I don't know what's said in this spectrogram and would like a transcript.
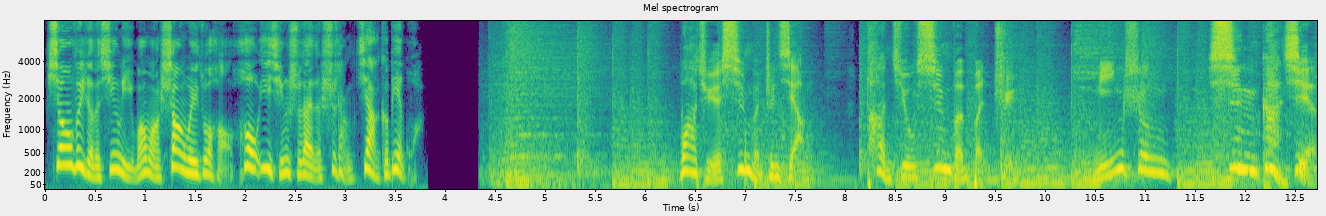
消费者的心理往往尚未做好后疫情时代的市场价格变化。挖掘新闻真相，探究新闻本质，民生新干线。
